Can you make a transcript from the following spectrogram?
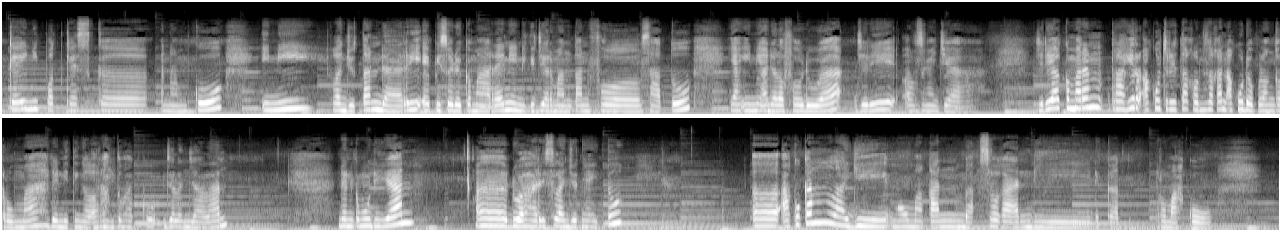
Oke, ini podcast ke enamku. Ini lanjutan dari episode kemarin yang dikejar mantan full 1 Yang ini adalah full 2 Jadi langsung aja. Jadi ya, kemarin terakhir aku cerita kalau misalkan aku udah pulang ke rumah Dan ditinggal orang tuaku jalan-jalan. Dan kemudian uh, Dua hari selanjutnya itu uh, aku kan lagi mau makan bakso kan di deket rumahku.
